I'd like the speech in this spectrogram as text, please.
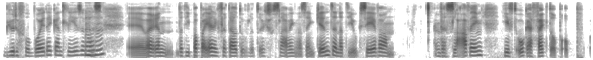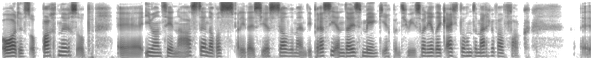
Beautiful Boy, dat ik aan het lezen was. Mhm. Eh, waarin dat die papa eigenlijk vertelt over de drugsverslaving van zijn kind. En dat hij ook zei van... Een verslaving heeft ook effect op, op ouders, op partners, op eh, iemand zijn naaste. En dat, was, allee, dat is juist hetzelfde met een depressie. En dat is mijn keerpunt geweest. Wanneer dat ik echt begon te merken van... Fuck, eh,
